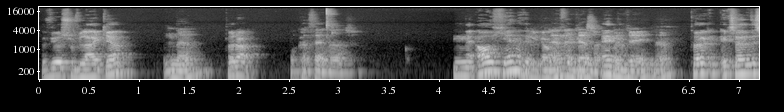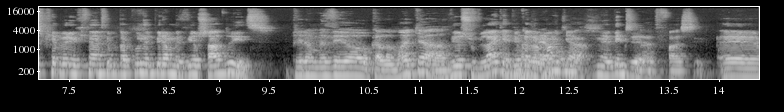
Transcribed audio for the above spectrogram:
δύο σουβλάκια. Ναι. Τώρα. Ο καθένας. Ναι, α, όχι, ένα τελικά. ο Ένα και καθένας. ένα. Οκ, ναι. Τώρα εξαρτάται σε ποια περιοχή θα είναι αυτοί που τα ακούνε. Πήραμε δύο σάντουιτς, Πήραμε δύο καλαμάκια. δύο σουβλάκια, δύο Μακριά από καλαμάκια. μας. Ναι, δεν ξέρω τη φάση. Ε,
